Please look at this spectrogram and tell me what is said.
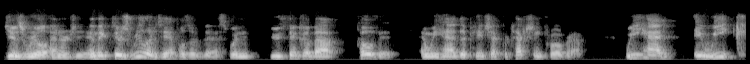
gives real energy. And there's real examples of this when you think about COVID and we had the Paycheck Protection Program. We had a week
